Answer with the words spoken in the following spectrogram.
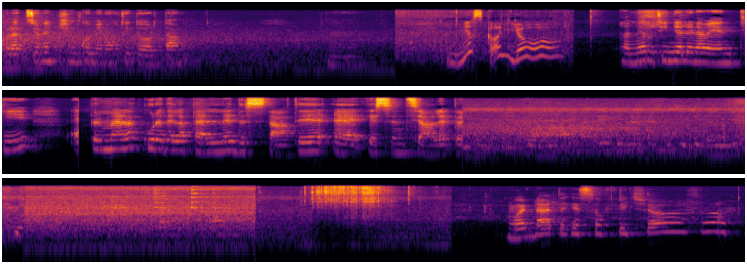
Colazione 5 minuti, torta. Mm. Il mio scoglio! La mia routine di allenamenti è... Per me la cura della pelle d'estate è essenziale per... Guardate che sofficioso!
